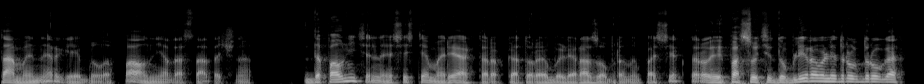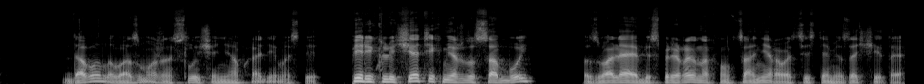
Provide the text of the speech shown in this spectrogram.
Там энергии было вполне достаточно. Дополнительная система реакторов, которые были разобраны по сектору и, по сути, дублировали друг друга, давала возможность в случае необходимости переключать их между собой, позволяя беспрерывно функционировать в системе защиты.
